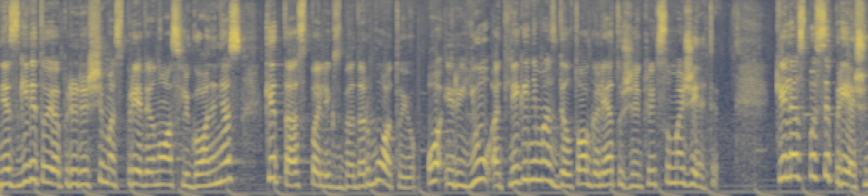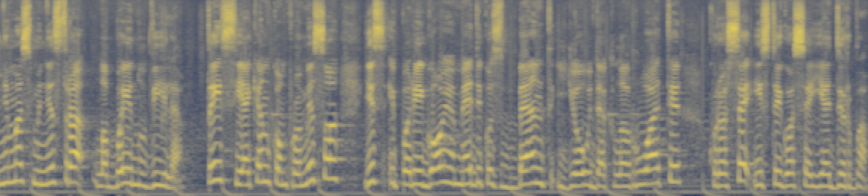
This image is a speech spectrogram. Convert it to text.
nes gydytojo pririšimas prie vienos ligoninės kitas paliks be darbuotojų, o ir jų atlyginimas dėl to galėtų ženkliai sumažėti. Kilęs pasipriešinimas ministrą labai nuvylė. Tai siekiant kompromiso, jis įpareigojo medikus bent jau deklaruoti, kuriuose įstaigose jie dirba.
